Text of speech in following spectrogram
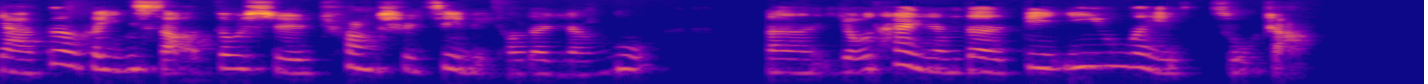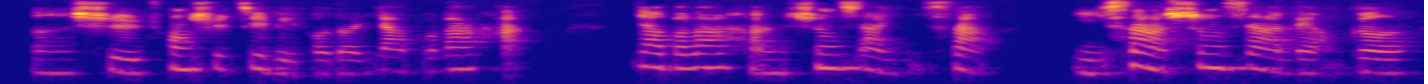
雅各和以扫都是创世纪里头的人物，嗯，犹太人的第一位族长，嗯，是创世纪里头的亚伯拉罕。亚伯拉罕生下以撒，以撒生下两个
